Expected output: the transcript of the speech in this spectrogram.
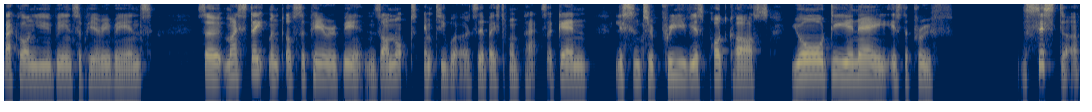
Back on you being superior beings. So, my statement of superior beings are not empty words, they're based upon facts. Again, listen to previous podcasts. Your DNA is the proof. The sister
